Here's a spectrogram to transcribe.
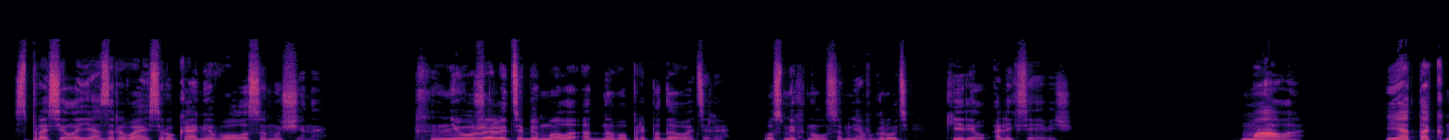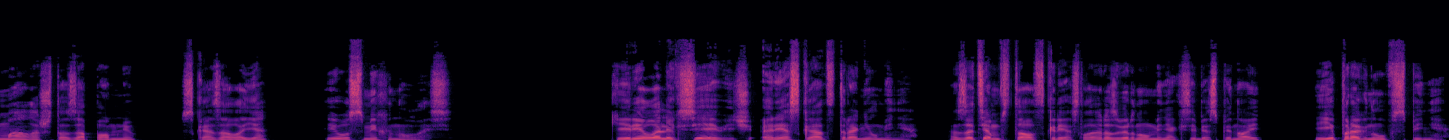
— спросила я, зарываясь руками волосы мужчины. «Неужели тебе мало одного преподавателя?» — усмехнулся мне в грудь Кирилл Алексеевич. «Мало. Я так мало что запомню», — сказала я, и усмехнулась. Кирилл Алексеевич резко отстранил меня, затем встал с кресла, развернул меня к себе спиной и прогнул в спине.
